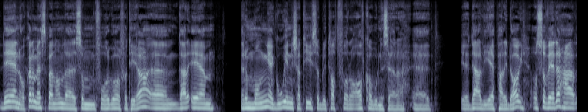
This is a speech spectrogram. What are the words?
det er noe av det mest spennende som foregår for tida. Eh, der, er, der er mange gode initiativ som blir tatt for å avkarbonisere eh, der vi er per i dag. Og så vil det her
